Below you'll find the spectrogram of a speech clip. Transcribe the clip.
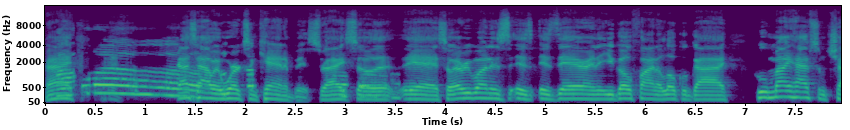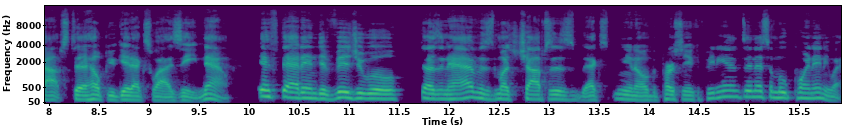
Right. Oh. That's how it works in cannabis. Right. So uh, oh. yeah. So everyone is is is there, and you go find a local guy who might have some chops to help you get X Y Z. Now if that individual doesn't have as much chops as you know the person you're competing against, then it's a moot point anyway.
